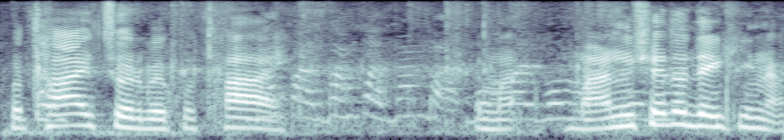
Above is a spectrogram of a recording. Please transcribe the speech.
কোথায় চড়বে কোথায়? মানুষে তো দেখি না।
